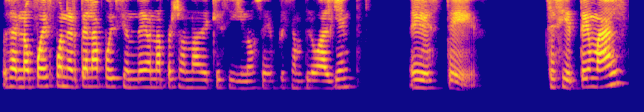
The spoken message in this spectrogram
O sea, no puedes ponerte en la posición de una persona de que si, no sé, por ejemplo, alguien, este, se siente mal,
